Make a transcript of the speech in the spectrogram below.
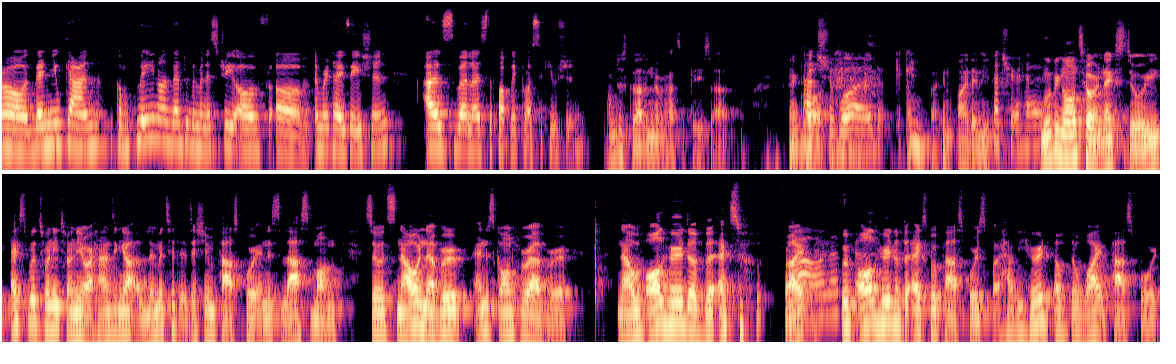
uh, then you can complain on them to the Ministry of um, Emiratization as well as the public prosecution. I'm just glad I never had to face that. Thank Touch God. wood. if I can find any. Touch your head. Moving on to our next story. Expo 2020 are handing out a limited edition passport in its last month. So it's now or never, and it's gone forever. Now, we've all heard of the Expo, right? Wow, we've good. all heard of the Expo passports, but have you heard of the white passport?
